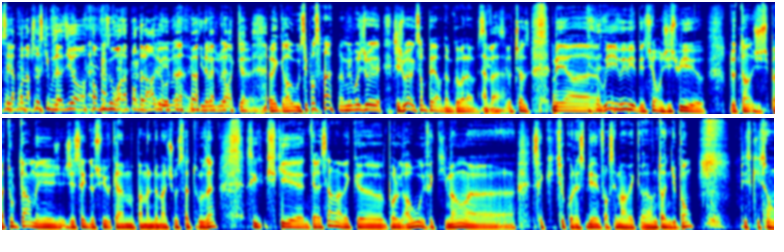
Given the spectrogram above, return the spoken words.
C'est la, première chose qu'il vous a dit en, en vous ouvrant la porte de la radio. Oui, voilà, qu'il avait joué avec, euh, avec Graou. C'est pour ça. Mais moi, j'ai joué, j'ai joué avec son père, donc voilà, c'est Ah bah. autre chose. Mais euh, oui, oui, oui, bien sûr, j'y suis euh, de temps. J'y suis pas tout le temps, mais j'essaye de suivre quand même pas mal de matchs au Stade Toulousain. Ce ce qui est intéressant avec euh, Paul Graou, effectivement, euh, c'est qu'ils se connaissent bien forcément avec euh, Antoine Dupont puisqu'ils sont.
